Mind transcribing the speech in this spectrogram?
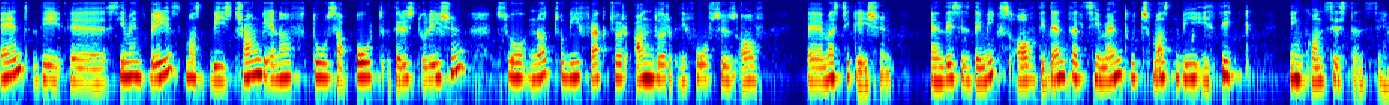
And the uh, cement base must be strong enough to support the restoration so not to be fractured under the forces of uh, mastication. And this is the mix of the dental cement which must be a thick in consistency.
